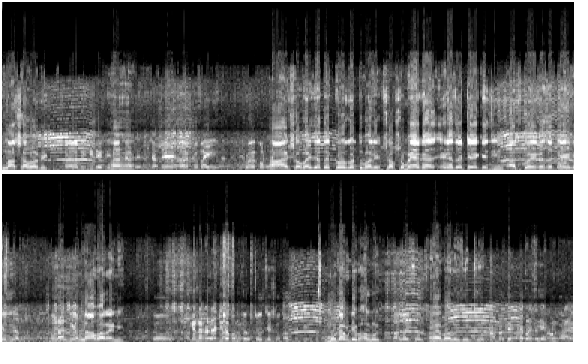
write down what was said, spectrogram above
না স্বাভাবিক। স্বাভাবিকই রেখেছেন হ্যাঁ, হ্যাঁ। যাতে- সবাই ক্রয় করতে হ্যাঁ সবাই যাতে ক্রয় করতে পারে। সবসময় এক হাজার টাকা কেজি আজকে এক হাজার টাকা কেজি? না বাড়ায়নি। তো কেনাকাটা কীরকম তো- চলছে সকাল থেকে? মোটামুটি ভালোই। ভালোই চলছে? হ্যাঁ ভালোই চলছে। আমরা দেখতে পাচ্ছি এখন প্রায়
